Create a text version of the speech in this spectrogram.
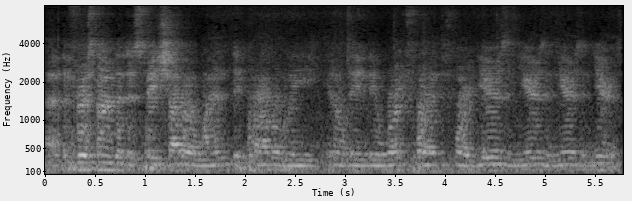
Uh, the first time that the space shuttle went, they probably, you know, they, they worked for it for years and years and years and years.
